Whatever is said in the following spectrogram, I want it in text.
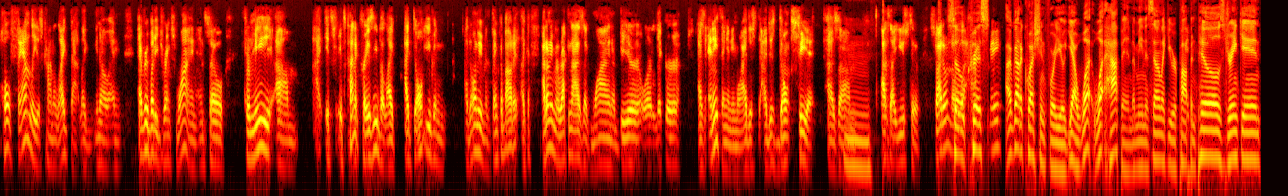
whole family is kind of like that. Like, you know, and everybody drinks wine. And so for me, um, I, it's it's kind of crazy, but like I don't even I don't even think about it. Like I don't even recognize like wine or beer or liquor as anything anymore. I just I just don't see it as um as I used to. So I don't know. So, Chris. I've got a question for you. Yeah, what what happened? I mean, it sounded like you were popping pills, drinking.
